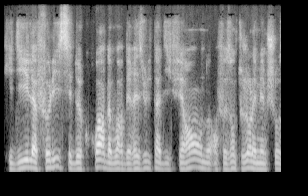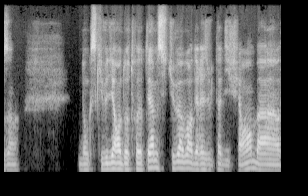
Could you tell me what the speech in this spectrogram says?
qui dit La folie, c'est de croire d'avoir des résultats différents en, faisant toujours les mêmes choses. Hein. Donc, ce qui veut dire en d'autres termes, si tu veux avoir des résultats différents, bah,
